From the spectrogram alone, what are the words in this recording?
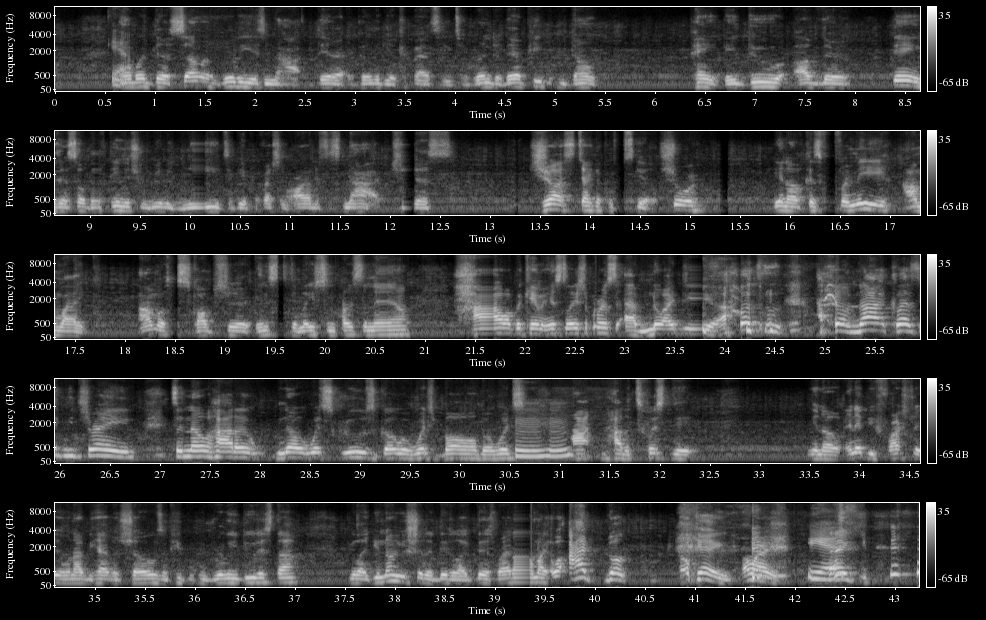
Yeah. And what they're selling really is not their ability or capacity to render. There are people who don't paint, they do other things. And so the thing that you really need to be a professional artist is not just just technical skill. Sure, you know, because for me, I'm like, I'm a sculpture installation person now. How I became an installation person, I have no idea. I, was, I am not classically trained to know how to know which screws go with which bulb and which hmm how, how to twist it. You know, and it'd be frustrating when I'd be having shows and people who really do this stuff be like, you know, you should have did it like this, right? I'm like, well, I well, okay, all right, Yeah. thank you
